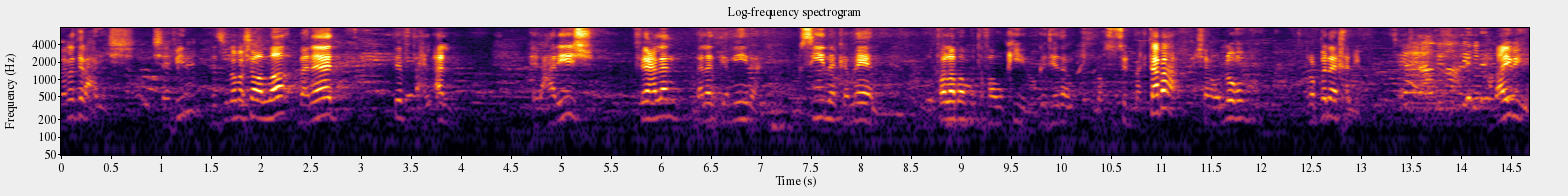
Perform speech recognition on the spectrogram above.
بنات العريش. شايفين؟ بسم الله ما شاء الله بنات تفتح القلب. العريش فعلا بلد جميلة وسينا كمان وطلبة متفوقين وجيت هنا مخصوص المكتبة عشان أقول لهم ربنا يخليكم. حبايبي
